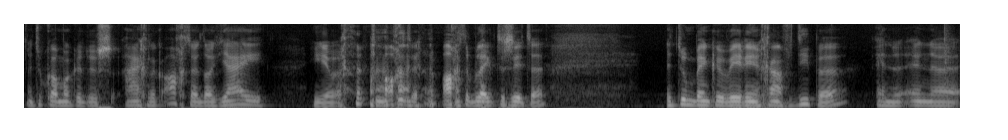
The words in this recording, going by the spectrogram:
En toen kwam ik er dus eigenlijk achter dat jij hier achter, achter bleek te zitten. En toen ben ik er weer in gaan verdiepen. En, en, eh,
